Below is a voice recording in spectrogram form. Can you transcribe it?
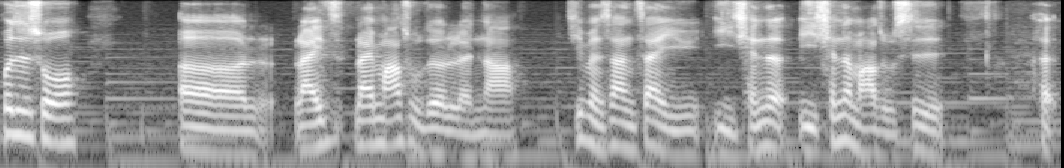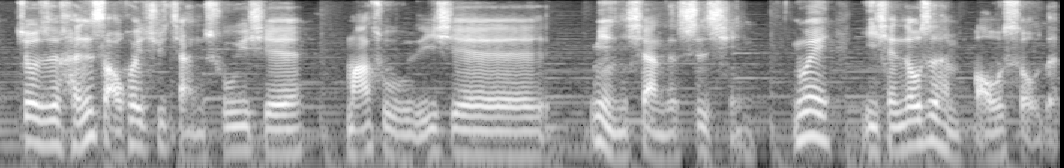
或者说，呃，来来马祖的人啊，基本上在于以前的以前的马祖是就是很少会去讲出一些马祖的一些面向的事情，因为以前都是很保守的。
